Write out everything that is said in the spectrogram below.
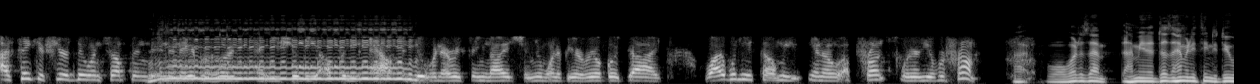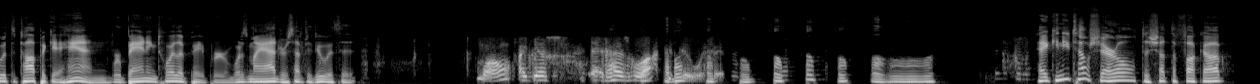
I think if you're doing something in the neighborhood and you should be up and out and doing everything nice and you want to be a real good guy, why wouldn't you tell me, you know, up front where you were from? Uh, well, what does that... I mean, it doesn't have anything to do with the topic at hand. We're banning toilet paper. What does my address have to do with it? Well, I guess it has a lot to do with it. Hey, can you tell Cheryl to shut the fuck up?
